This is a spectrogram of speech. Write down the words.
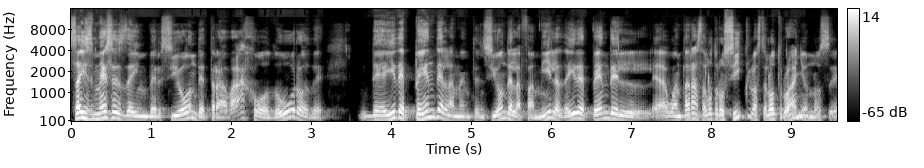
Seis meses de inversión, de trabajo duro, de, de ahí depende la mantención de la familia, de ahí depende el aguantar hasta el otro ciclo, hasta el otro año, no sé.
